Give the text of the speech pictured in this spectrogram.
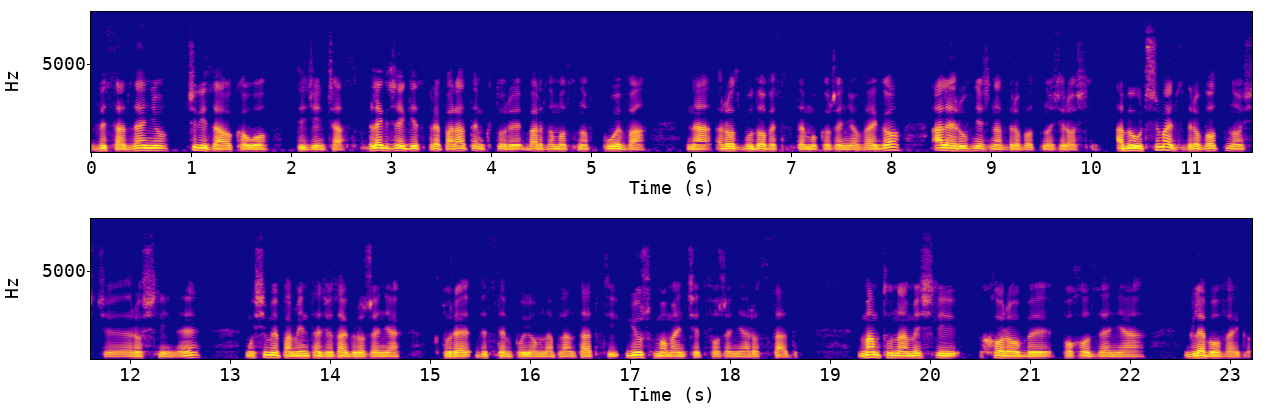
wysadzeniu, czyli za około tydzień czasu. Blackjack jest preparatem, który bardzo mocno wpływa na rozbudowę systemu korzeniowego, ale również na zdrowotność roślin. Aby utrzymać zdrowotność e, rośliny, musimy pamiętać o zagrożeniach, które występują na plantacji już w momencie tworzenia rozsady. Mam tu na myśli choroby pochodzenia glebowego,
